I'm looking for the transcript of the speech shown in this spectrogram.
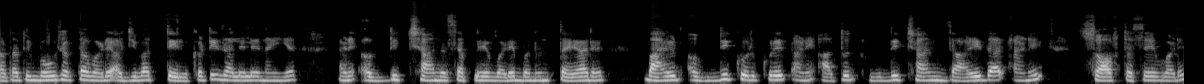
आता तुम्ही बघू शकता वडे अजिबात तेलकटी झालेले नाही आहेत आणि अगदी छान असे आपले हे वडे बनून तयार आहेत. बाहेरून अगदी कुरकुरीत आणि आतून अगदी छान जाळीदार आणि सॉफ्ट असे वडे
